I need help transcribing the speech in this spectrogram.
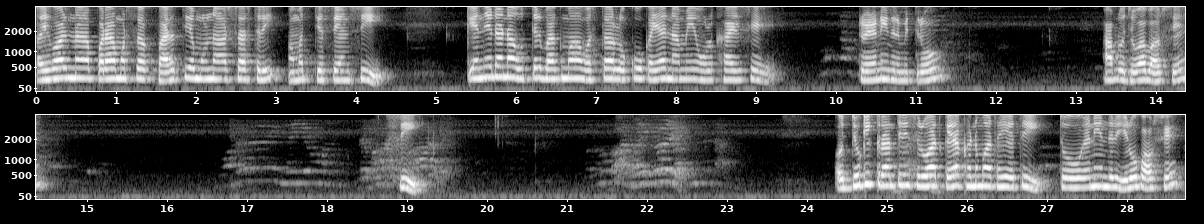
અહેવાલના પરામર્શક ભારતીય મૂળના અર્થશાસ્ત્રી અમત્ય સેન સિંહ કેનેડાના ઉત્તર ભાગમાં વસતા લોકો કયા નામે ઓળખાય છે? તો એની અંદર મિત્રો, આપણો જવાબ આવશે સી. ઔદ્યોગિક ક્રાંતિની શરૂઆત કયા ખંડમાં થઈ હતી? તો એની અંદર યુરોપ આવશે.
